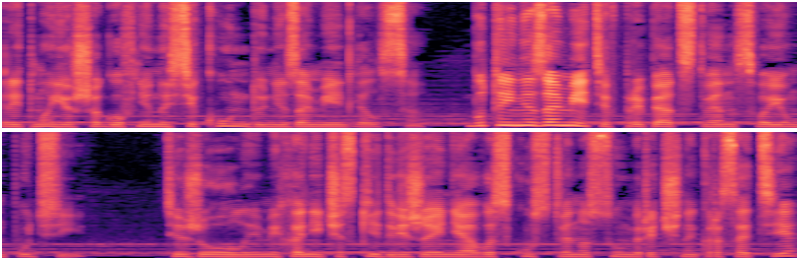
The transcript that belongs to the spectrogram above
Ритм ее шагов ни на секунду не замедлился, будто и не заметив препятствия на своем пути. Тяжелые механические движения в искусственно-сумеречной красоте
